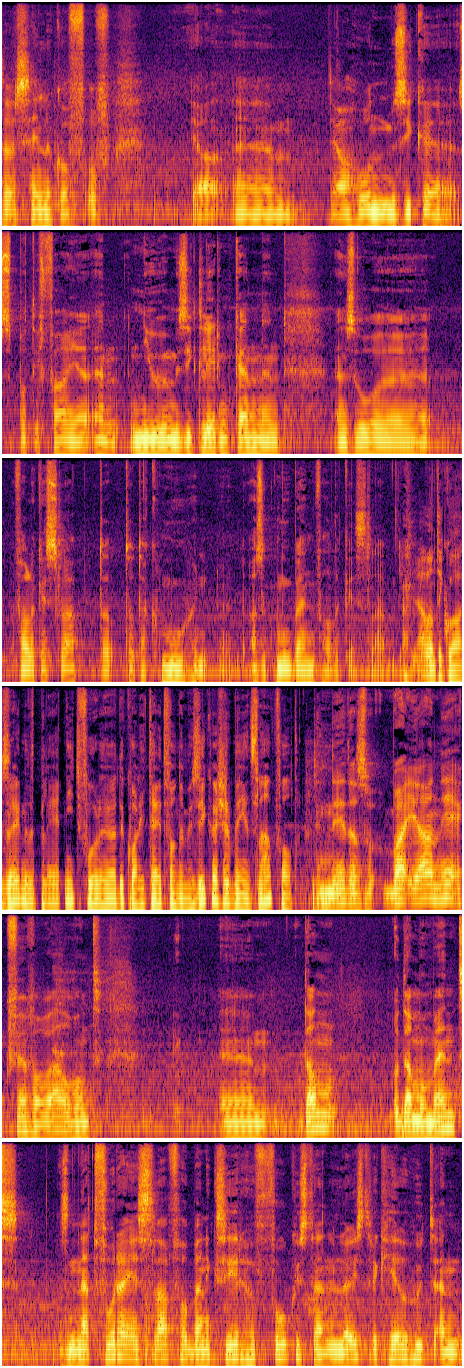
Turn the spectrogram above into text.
waarschijnlijk. Of, of ja, ehm, ja, gewoon muziek, uh, Spotify en, nieuwe muziek leren kennen. En, en zo uh, val ik in slaap tot, tot ik moe, als ik moe ben, val ik in slaap. Ja, want ik wou zeggen, het pleit niet voor uh, de kwaliteit van de muziek als je ermee in slaap valt. Nee, dat is, maar ja, nee, ik vind van wel. Want ehm, dan, op dat moment, net voordat je in slaap valt, ben ik zeer gefocust en luister ik heel goed. En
